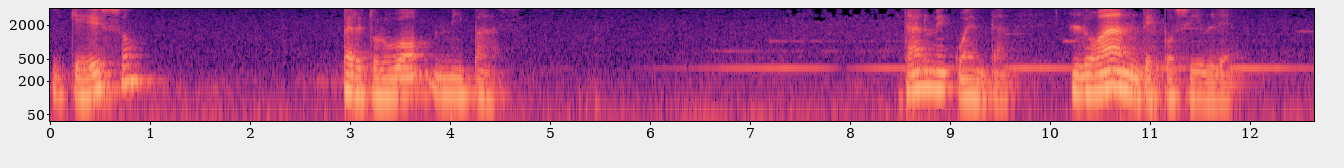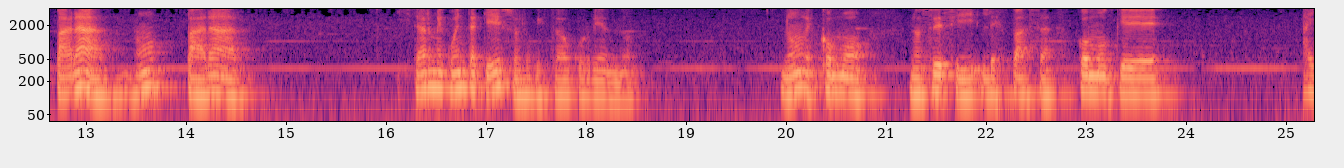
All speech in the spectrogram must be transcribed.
y que eso perturbó mi paz. Darme cuenta lo antes posible, parar, ¿no? Parar y darme cuenta que eso es lo que está ocurriendo. ¿No? Es como, no sé si les pasa, como que hay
